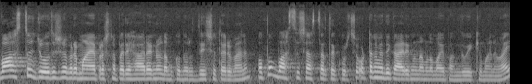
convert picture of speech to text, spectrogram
വാസ്തു ജ്യോതിഷപരമായ പ്രശ്നപരിഹാരങ്ങൾ നമുക്ക് നിർദ്ദേശിച്ചു തരുവാനും ഒപ്പം വാസ്തുശാസ്ത്രത്തെക്കുറിച്ച് ഒട്ടനവധി കാര്യങ്ങൾ നമ്മളുമായി പങ്കുവയ്ക്കുവാനുമായി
